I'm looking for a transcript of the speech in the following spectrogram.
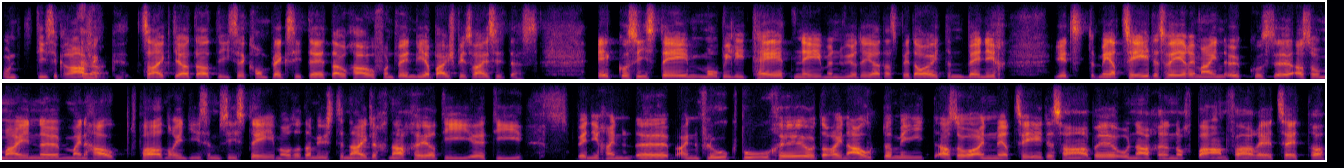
und diese Grafik genau. zeigt ja da diese Komplexität auch auf. Und wenn wir beispielsweise das Ökosystem Mobilität nehmen, würde ja das bedeuten, wenn ich jetzt Mercedes wäre mein Ökos, also mein, äh, mein Hauptpartner in diesem System, oder? Da müssten eigentlich nachher die, äh, die wenn ich ein, äh, einen Flug buche oder ein Auto miet, also ein Mercedes habe und nachher noch Bahn fahre etc.,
